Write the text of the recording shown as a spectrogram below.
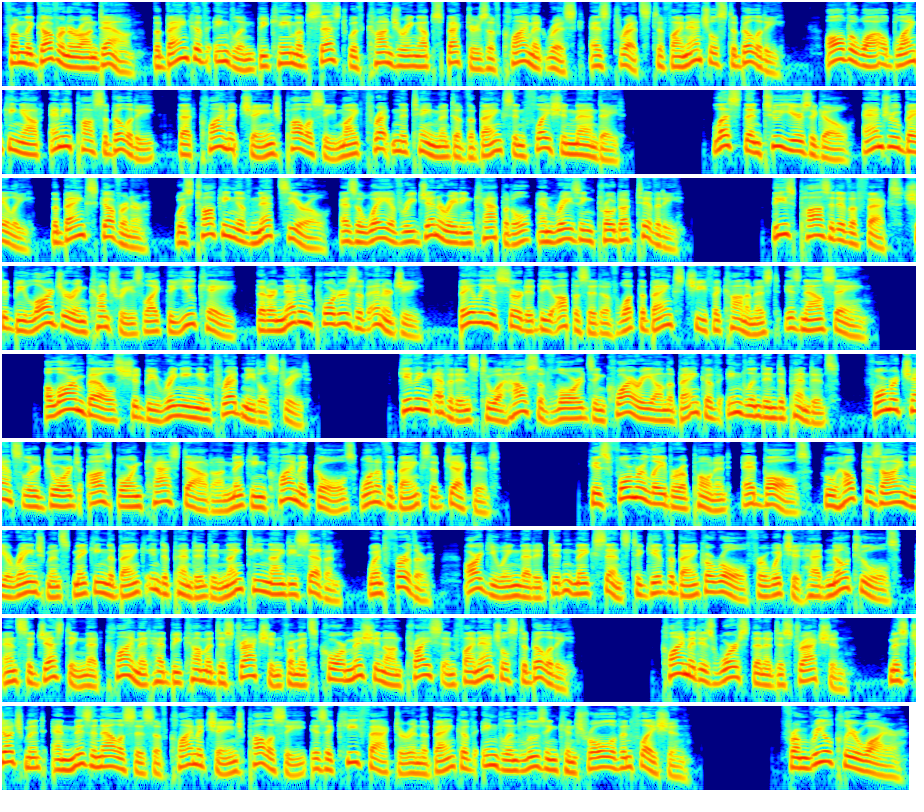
From the governor on down, the Bank of England became obsessed with conjuring up specters of climate risk as threats to financial stability, all the while blanking out any possibility that climate change policy might threaten attainment of the bank's inflation mandate. Less than two years ago, Andrew Bailey, the bank's governor, was talking of net zero as a way of regenerating capital and raising productivity. These positive effects should be larger in countries like the UK, that are net importers of energy, Bailey asserted the opposite of what the bank's chief economist is now saying. Alarm bells should be ringing in Threadneedle Street. Giving evidence to a House of Lords inquiry on the Bank of England independence, former Chancellor George Osborne cast doubt on making climate goals one of the bank's objectives. His former Labour opponent, Ed Balls, who helped design the arrangements making the bank independent in 1997, went further, arguing that it didn't make sense to give the bank a role for which it had no tools, and suggesting that climate had become a distraction from its core mission on price and financial stability. Climate is worse than a distraction. Misjudgment and misanalysis of climate change policy is a key factor in the Bank of England losing control of inflation. From Real Clear Wire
